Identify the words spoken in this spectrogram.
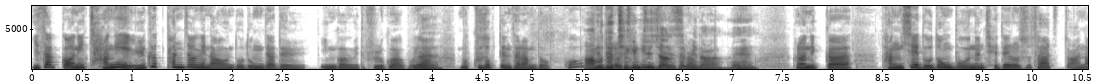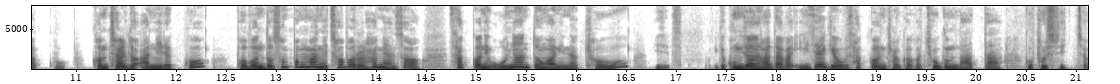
이 사건이 장애 1급 판정이 나온 노동자들인 것에도 불구하고요. 네. 뭐 구속된 사람도 없고 아무도 책임지지 않습니다. 예? 그러니까 당시에 노동부는 제대로 수사하지도 않았고 검찰도 안일했고 법원도 손방망이 처벌을 하면서 사건이 5년 동안이나 겨우 공전을 하다가 이제 겨우 사건 결과가 조금 나왔다고 볼 수 있죠.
